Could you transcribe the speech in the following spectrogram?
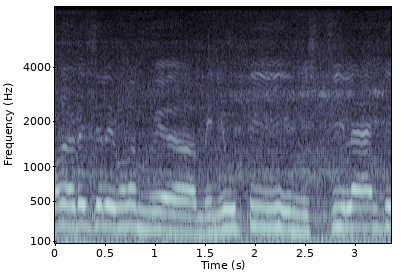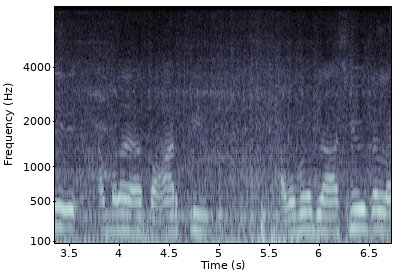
നമ്മളെവിടെ വെച്ചാൽ നമ്മളെ മിനിയൂട്ടി മിസ്റ്റി ലാൻഡ് നമ്മളെ പാർക്ക് അതേപോലെ ഗ്ലാസ് വ്യൂ ഒക്കെ ഉള്ള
